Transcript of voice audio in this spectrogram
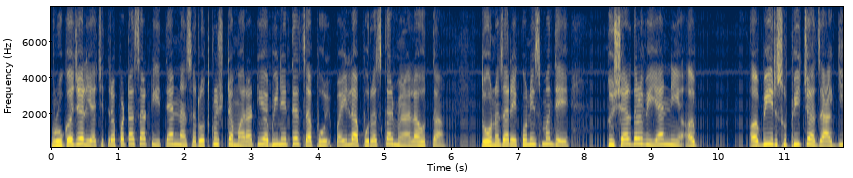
मृगजल या चित्रपटासाठी त्यांना सर्वोत्कृष्ट मराठी अभिनेत्याचा पु पहिला पुरस्कार मिळाला होता. दोन हजार एकोणीसमध्ये तुषार दळवी यांनी अब अबीर सुफीच्या जागी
